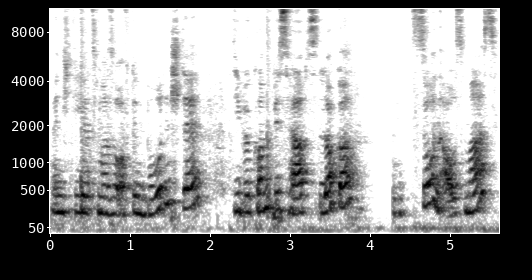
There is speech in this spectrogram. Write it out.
wenn ich die jetzt mal so auf den Boden stelle, die bekommt bis Herbst locker so ein Ausmaß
